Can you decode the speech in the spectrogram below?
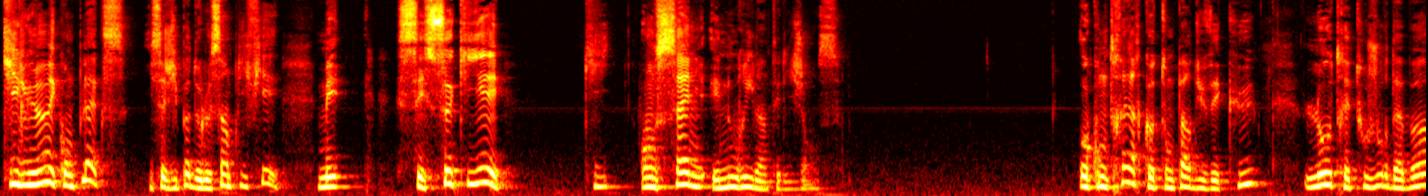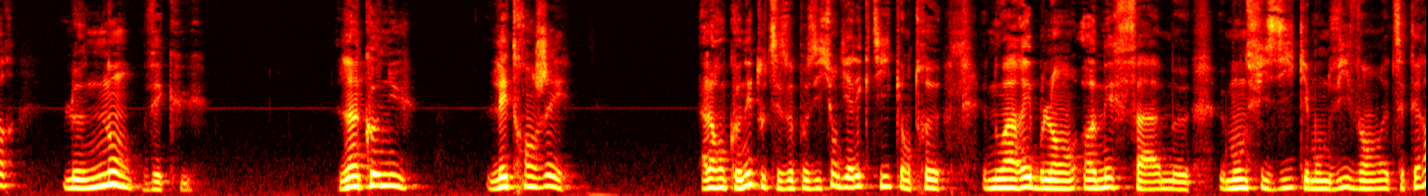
Qui lui-même est complexe. Il ne s'agit pas de le simplifier, mais c'est ce qui est qui enseigne et nourrit l'intelligence. Au contraire, quand on part du vécu, l'autre est toujours d'abord le non vécu l'inconnu, l'étranger. Alors on connaît toutes ces oppositions dialectiques entre noir et blanc, homme et femme, monde physique et monde vivant, etc.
